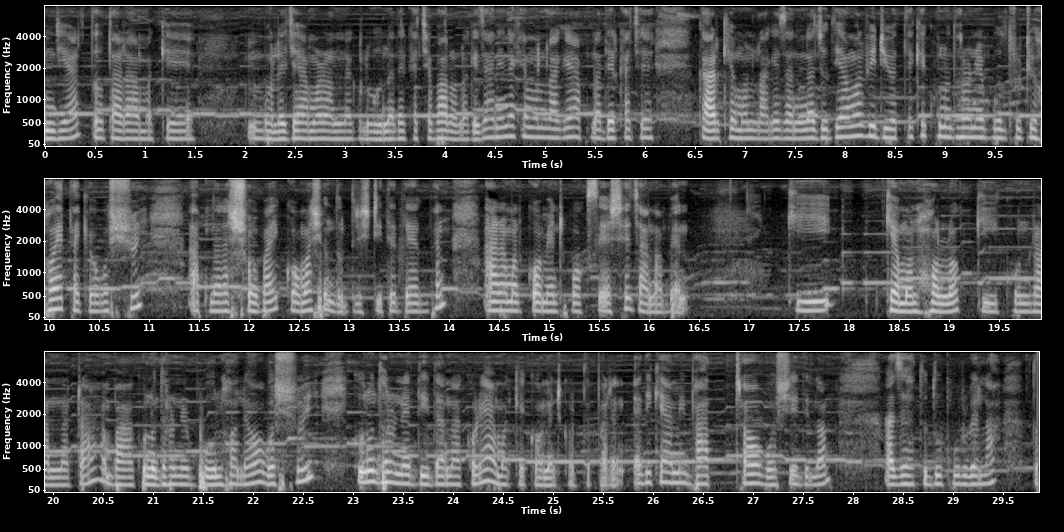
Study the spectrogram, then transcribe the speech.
ইন্ডিয়ার তো তারা আমাকে বলে যে, আমার রান্নাগুলো ওনাদের কাছে ভালো লাগে। জানি না কেমন লাগে, আপনাদের কাছে কার কেমন লাগে জানি না। যদি আমার ভিডিও থেকে কোনো ধরনের ভুল ত্রুটি হয় থাকে অবশ্যই আপনারা সবাই কমা সুন্দর দৃষ্টিতে দেখবেন আর আমার কমেন্ট বক্সে এসে জানাবেন কি কেমন হলো, কি কোন রান্নাটা বা কোনো ধরনের ভুল হলেও অবশ্যই কোনো ধরনের দ্বিধা না করে আমাকে কমেন্ট করতে পারেন। এদিকে আমি ভাতটাও বসিয়ে দিলাম। আর যেহেতু দুপুরবেলা, তো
